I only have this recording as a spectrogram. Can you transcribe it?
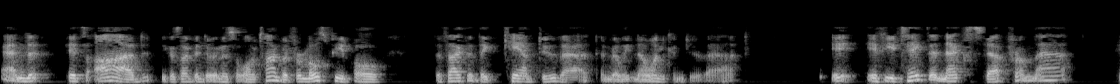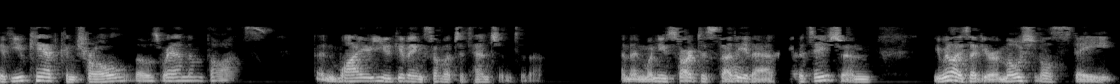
And it's odd because I've been doing this a long time, but for most people, the fact that they can't do that, and really no one can do that, it, if you take the next step from that, if you can't control those random thoughts, then why are you giving so much attention to them? And then when you start to study that meditation, you realize that your emotional state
